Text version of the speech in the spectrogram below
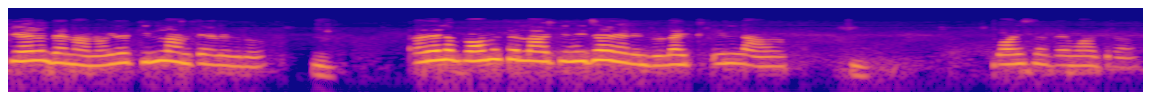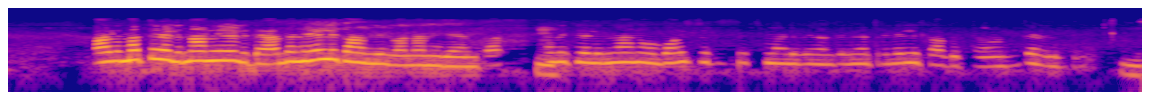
ಕೇಳಿದೆ ನಾನು. ಇದಕ್ಕಿಲ್ಲ ಅಂತ ಹೇಳಿದ್ರು. ಹ್ಮ್. ಅದೆಲ್ಲ ಪ್ರಾಮಿಸ್ ಎಲ್ಲ ಹಾಕಿ ನಿಜ ಹೇಳಿದ್ರು. ಲೈಕ್ ಇಲ್ಲ. ಹ್ಮ್. ಬಾಯ್ಸ್ ಜೊತೆ ಮಾತ್ರ. ಅದು ಮತ್ತೆ ಹೇಳಿದ್ ನಾನು ಹೇಳಿದೆ ಅದನ್ನ ಹೇಳ್ಲಿಕ್ಕೆ ಆಗ್ಲಿಲ್ವಾ ನನ್ಗೆ ಅಂತ? ಹ್ಮ್. ಅದಕ್ಕೆ ಹೇಳಿದ್ ನಾನು ಬಾಯ್ಸ್ ಜೊತೆ ಸ್ಟಿಚ್ ಮಾಡಿದ್ದೀನಿ ಅಂತ ನಿನ್ನ ಹತ್ರ ಹೇಳಿಕ್ ಆಗುತ್ತಾ ಅಂತ ಹೇಳಿದ್ರು ಹ್ಮ್.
